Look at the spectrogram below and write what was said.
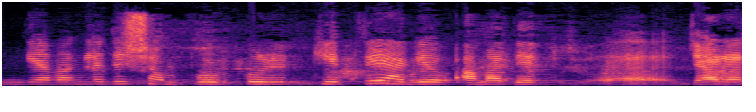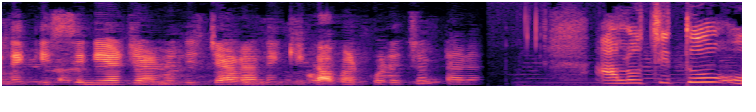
ইন্ডিয়া বাংলাদেশ সম্পর্কের ক্ষেত্রে আগে আমাদের যারা নাকি সিনিয়র জার্নালিস্ট যারা নাকি কভার করেছেন, তারা আলোচিত ও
